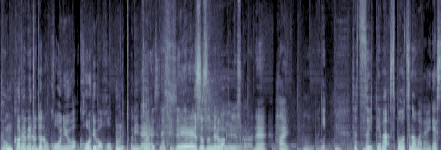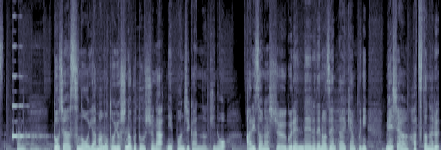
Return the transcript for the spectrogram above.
文化レベルでの購入は交流は本当にねそうですね。進んでえー進んでるわけですからね。はい本当に、うん。さあ続いてはスポーツの話題です。ドジャースの山本由伸投手が日本時間の昨日アリゾナ州グレンデールでの全体キャンプにメジャー初となる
